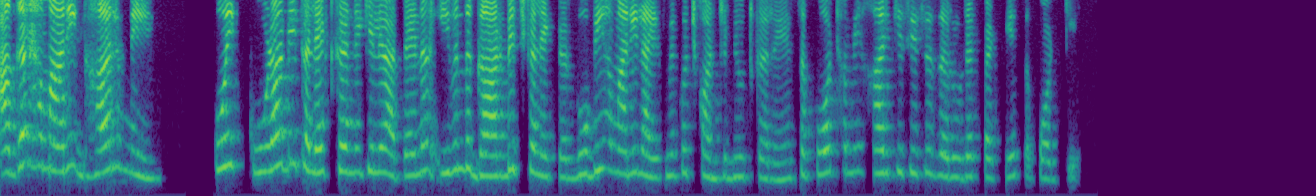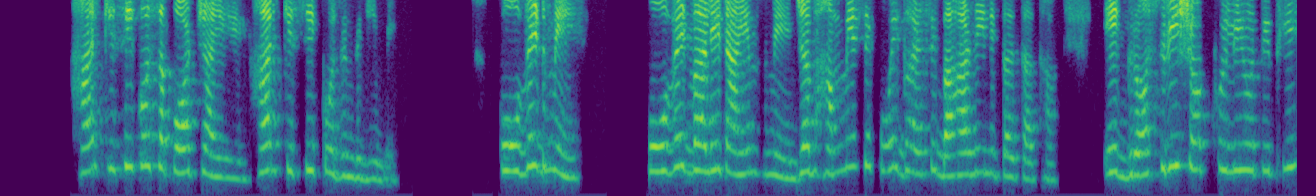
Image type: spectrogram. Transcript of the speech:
अगर हमारी घर में कोई कूड़ा भी कलेक्ट करने के लिए आता है ना इवन द गार्बेज कलेक्टर वो भी हमारी लाइफ में कुछ कंट्रीब्यूट कर रहे हैं। सपोर्ट हमें हर किसी से ज़रूरत पड़ती है सपोर्ट की। हर किसी को सपोर्ट चाहिए, हर किसी को ज़िंदगी में। कोविड में कोविड वाले टाइम्स में जब हम में से कोई घर से बाहर नहीं निकलता था, एक ग्रोसरी शॉप खुली होती थी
